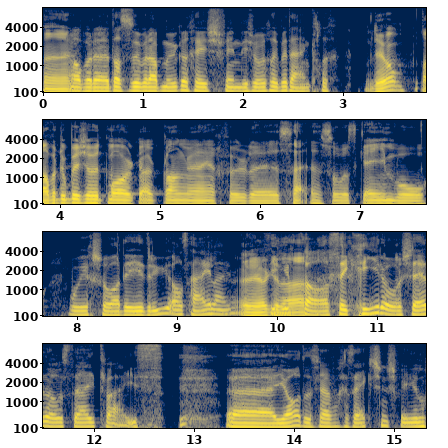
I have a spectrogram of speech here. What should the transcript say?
Äh, Aber äh, dass es überhaupt möglich ist, finde ich schon ein bisschen bedenklich. ja, aber du bist ja heute Morgen gegangen eigentlich für äh, se- so ein Game, wo... Wo ich schon an der E3 als Highlight Ja, genau. Sekiro, Shadows Die Twice. Äh, ja, das ist einfach ein Actionspiel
